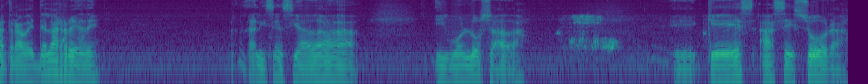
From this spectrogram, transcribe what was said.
a través de las redes, la licenciada Ivonne Lozada, eh, que es asesora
